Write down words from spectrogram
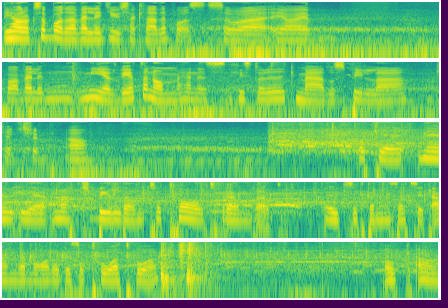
Vi har också båda väldigt ljusa kläder på oss så jag är bara väldigt medveten om hennes historik med att spilla ketchup. Ja. Okej, nu är matchbilden totalt förändrad. Utsikten har satt sitt andra mål och det står 2-2. Och ja.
